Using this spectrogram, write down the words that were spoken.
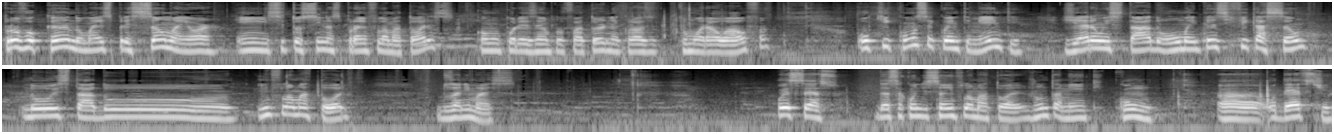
provocando uma expressão maior em citocinas pró-inflamatórias, como por exemplo o fator necrose tumoral alfa, o que consequentemente gera um estado ou uma intensificação no estado inflamatório dos animais. O excesso dessa condição inflamatória, juntamente com uh, o déficit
